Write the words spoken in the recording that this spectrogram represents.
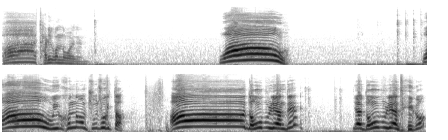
와, 다리 건너가야 되는데. 와우! 와우! 이거 건너가면 죽어 저기 있다. 아, 너무 불리한데? 야, 너무 불리한데 이거?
